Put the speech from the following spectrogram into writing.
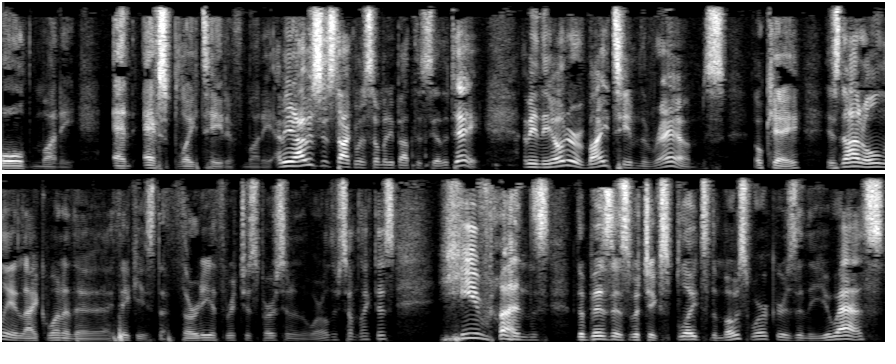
old money and exploitative money. I mean, I was just talking with somebody about this the other day. I mean, the owner of my team, the Rams, okay, is not only like one of the, I think he's the 30th richest person in the world or something like this. He runs the business which exploits the most workers in the U.S.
